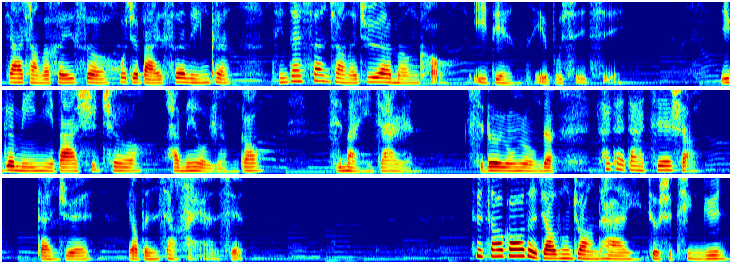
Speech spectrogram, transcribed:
加长的黑色或者白色林肯停在散场的剧院门口，一点也不稀奇。一个迷你巴士车还没有人高，挤满一家人，其乐融融的开在大街上，感觉要奔向海岸线。最糟糕的交通状态就是停运，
